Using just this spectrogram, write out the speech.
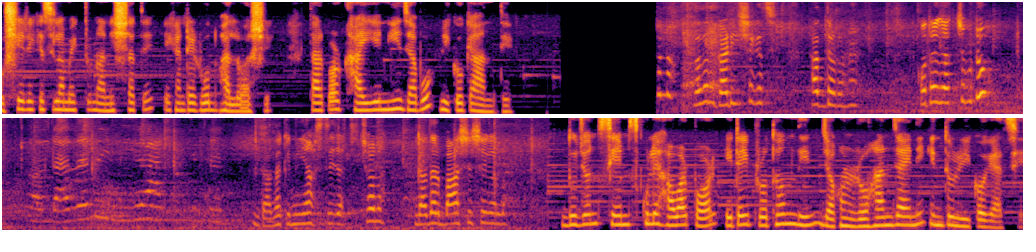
বসিয়ে রেখেছিলাম একটু নানির সাথে এখানটায় রোদ ভালো আসে। তারপর খাইয়ে নিয়ে যাব রিকোকে আনতে। দাদার গাড়ি এসে গেছে। হাত ধরো হ্যাঁ। কোথায় যাচ্ছ বিটু দাদাকে নিয়ে আসতে যাচ্ছি চলো। দাদার বাস এসে গেল। দুজন সেম স্কুলে হওয়ার পর এটাই প্রথম দিন যখন রোহান যায়নি কিন্তু রিকো গেছে।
